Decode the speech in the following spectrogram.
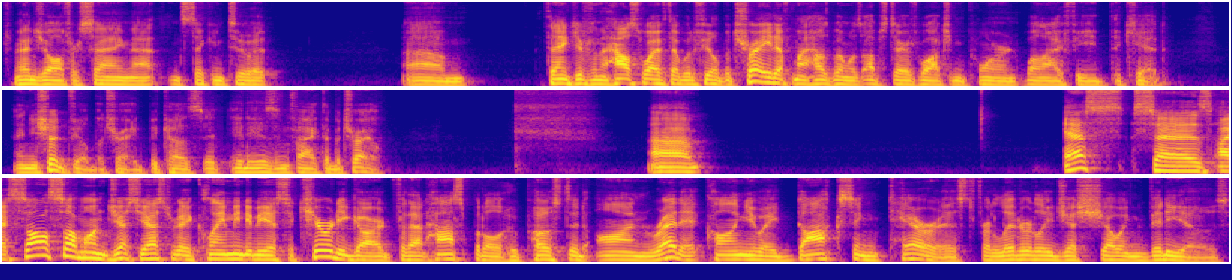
Commend you all for saying that and sticking to it. Um, thank you from the housewife that would feel betrayed if my husband was upstairs watching porn while I feed the kid. And you should feel betrayed because it, it is, in fact, a betrayal. Uh, S says, I saw someone just yesterday claiming to be a security guard for that hospital who posted on Reddit calling you a doxing terrorist for literally just showing videos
